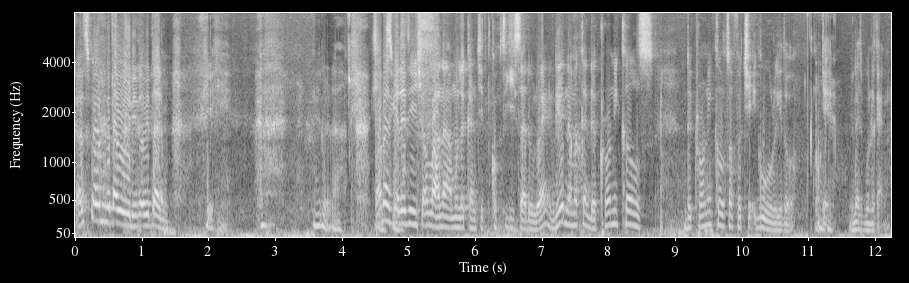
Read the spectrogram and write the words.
Asma pun ketawa ni tapi tan. Okay, Gerut lah Pada sekali lagi insyaAllah nak mulakan cerita kongsi kisah dulu eh. Dia namakan The Chronicles The Chronicles of a Cikgu gitu. Okay. Okay. Let's mulakan.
